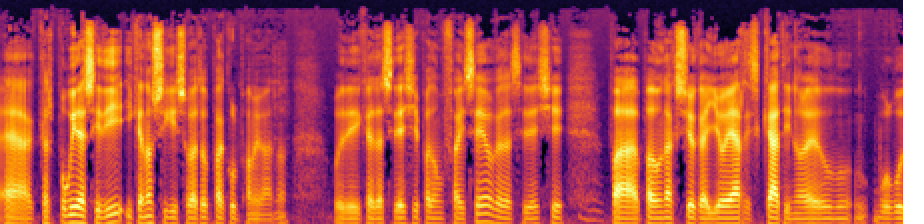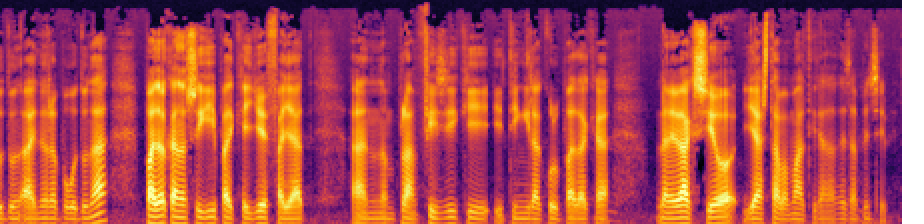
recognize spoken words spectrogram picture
eh, que es pugui decidir i que no sigui sobretot per culpa meva, no? Vull dir, que decideixi per un faiser o que decideixi mm. per, per una acció que jo he arriscat i no l'he volgut donar, no l'he pogut donar, però que no sigui perquè jo he fallat en un plan físic i, i tingui la culpa de que la meva acció ja estava mal tirada des del principi.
